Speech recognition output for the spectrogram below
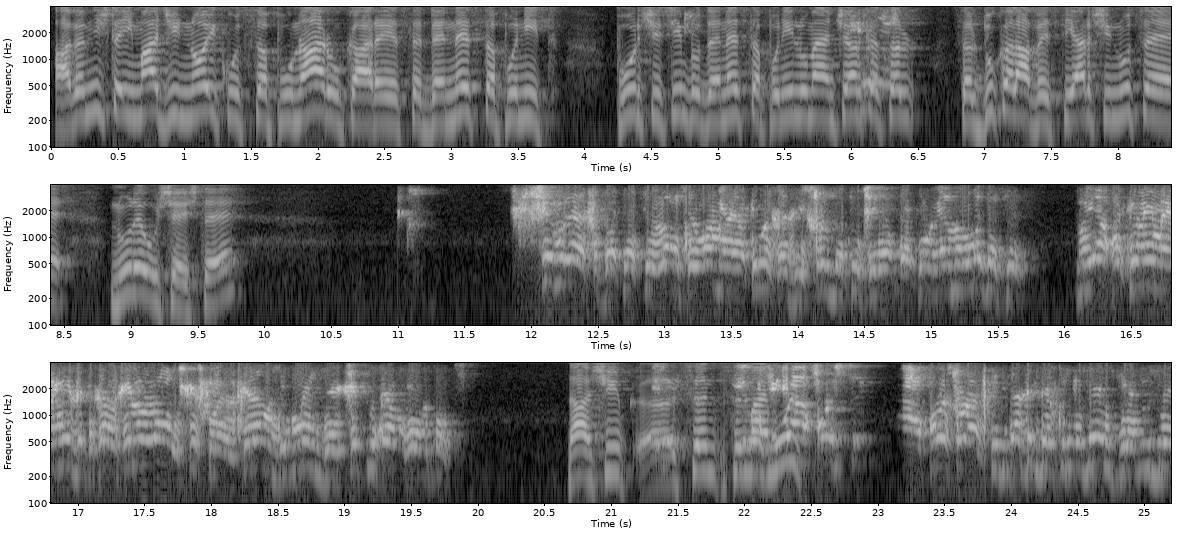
avem niște imagini noi cu Săpunarul care este de nestăpânit. Pur și simplu de nestăpânit. Lumea încearcă să-l, să-l ducă la vestiar și nu, se, nu reușește. Ce vrea să facă să lasă oamenii acolo să distrugă tot ce iau pe acolo? E normal să nu ia făcut nimeni nimic de pe care nu l-au, știți cum, că erau de mâini, de ce puteau să toți. Da, și uh, sunt, sunt Eu mai zic că mulți... A fost, a fost o activitate de prevenție, nu de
